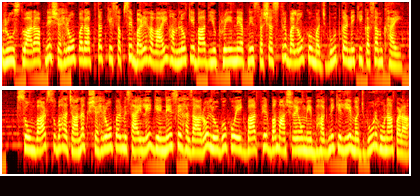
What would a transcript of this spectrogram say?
रूस द्वारा अपने शहरों पर अब तक के सबसे बड़े हवाई हमलों के बाद यूक्रेन ने अपने सशस्त्र बलों को मज़बूत करने की कसम खाई। सोमवार सुबह अचानक शहरों पर मिसाइलें गिरने से हज़ारों लोगों को एक बार फिर बम आश्रयों में भागने के लिए मजबूर होना पड़ा।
